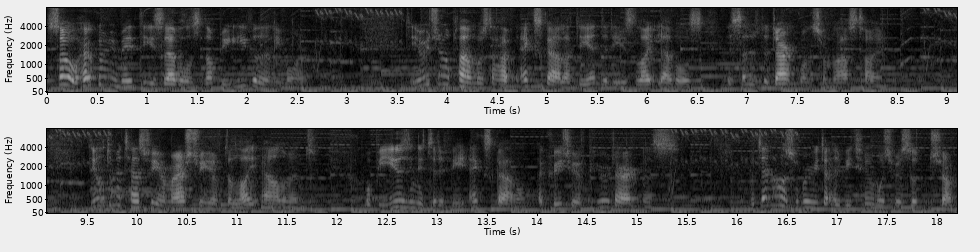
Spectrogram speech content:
So, how can we make these levels not be evil anymore? The original plan was to have Exgal at the end of these light levels instead of the dark ones from last time. The ultimate test for your mastery of the light element would be using it to defeat Exgal, a creature of pure darkness. But then I was worried that it'd be too much of a sudden shock,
